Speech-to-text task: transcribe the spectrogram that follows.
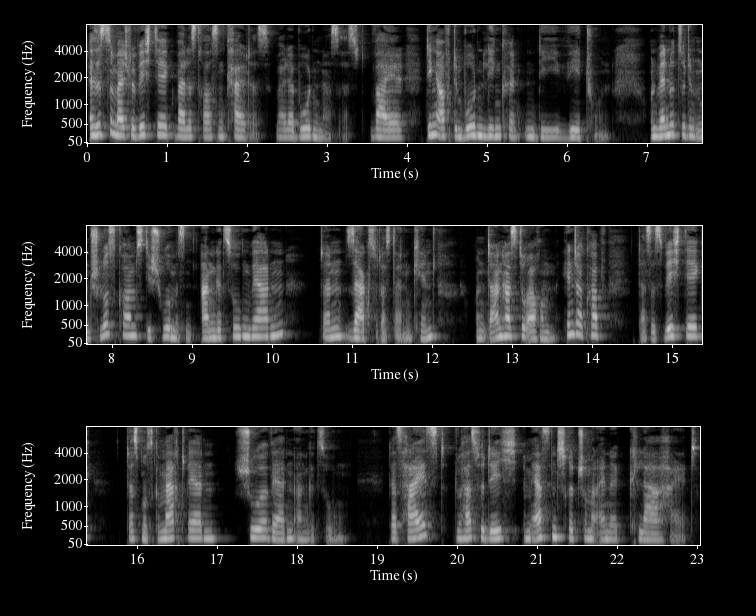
Es ist zum Beispiel wichtig, weil es draußen kalt ist, weil der Boden nass ist, weil Dinge auf dem Boden liegen könnten, die wehtun. Und wenn du zu dem Entschluss kommst, die Schuhe müssen angezogen werden, dann sagst du das deinem Kind. Und dann hast du auch im Hinterkopf, das ist wichtig, das muss gemacht werden, Schuhe werden angezogen. Das heißt, du hast für dich im ersten Schritt schon mal eine Klarheit.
